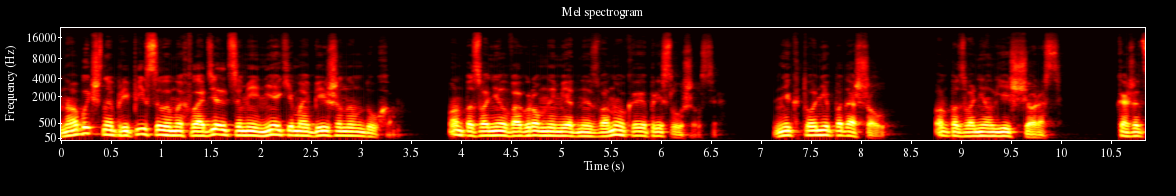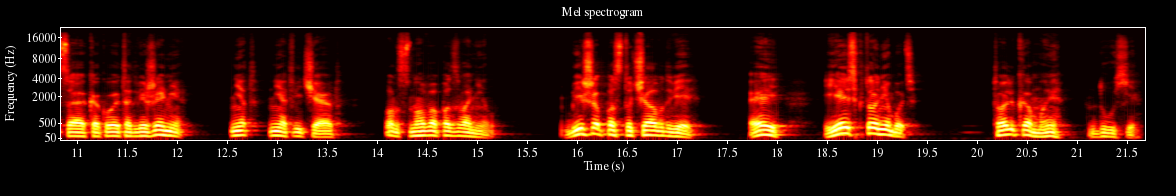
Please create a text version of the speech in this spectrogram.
но обычно приписываемых владельцами неким обиженным духом. Он позвонил в огромный медный звонок и прислушался. Никто не подошел. Он позвонил еще раз. Кажется, какое-то движение? Нет, не отвечают. Он снова позвонил. Бишоп постучал в дверь. «Эй, есть кто-нибудь?» «Только мы, духи»,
